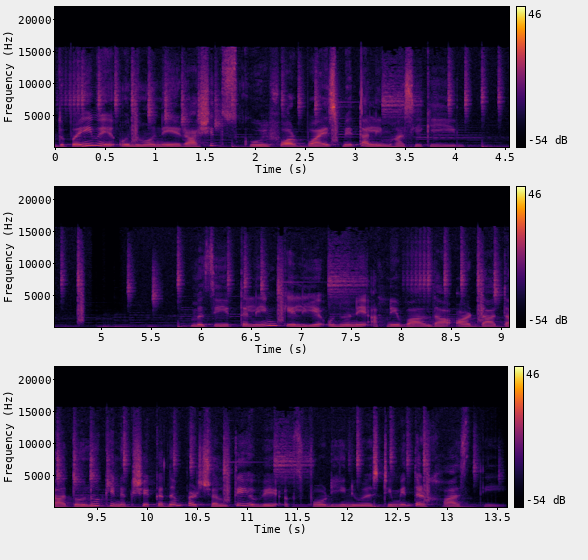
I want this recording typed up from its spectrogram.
दुबई में उन्होंने राशिद स्कूल फॉर बॉयज़ में तालीम हासिल की। मज़ीद तलीम के लिए उन्होंने अपनी वालदा और दादा दोनों के नक्शे कदम पर चलते हुए ऑक्सफोर्ड यूनिवर्सिटी में दरख्वास्त दी।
